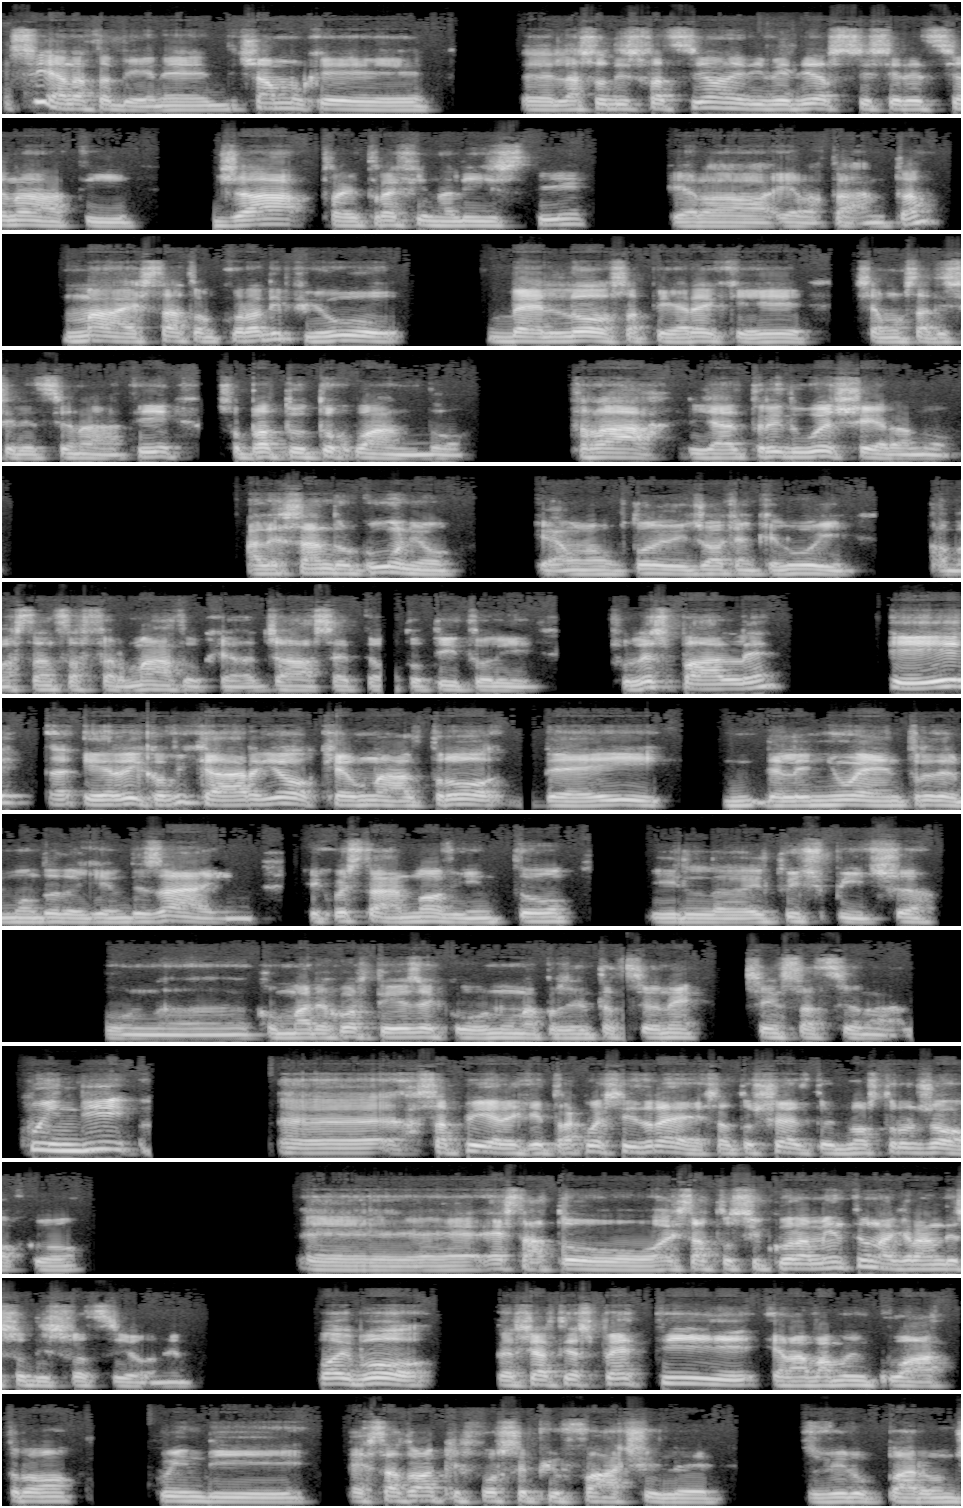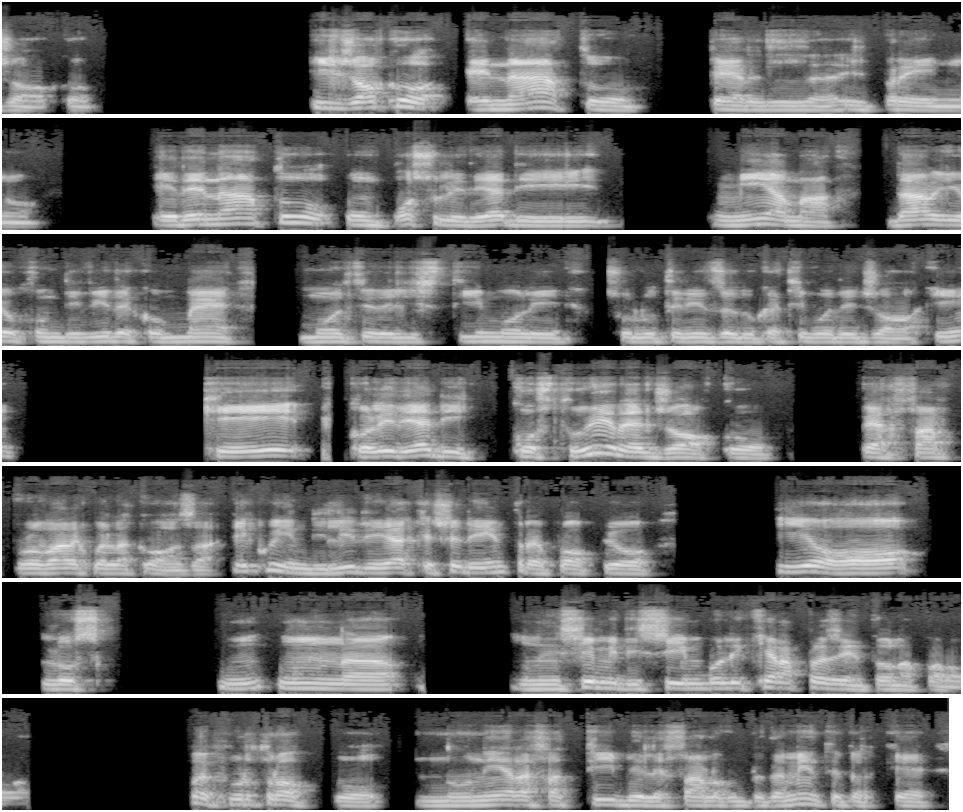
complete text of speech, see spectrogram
Sì, è andata bene. Diciamo che eh, la soddisfazione di vedersi selezionati già tra i tre finalisti era, era tanta, ma è stato ancora di più bello sapere che siamo stati selezionati, soprattutto quando tra gli altri due c'erano Alessandro Cuneo, che è un autore di giochi anche lui abbastanza affermato, che ha già 7-8 titoli sulle spalle, e eh, Enrico Vicario, che è un altro dei, delle new entry del mondo del game design, che quest'anno ha vinto il, il Twitch Pitch con, eh, con Mario Cortese con una presentazione sensazionale. Quindi eh, sapere che tra questi tre è stato scelto il nostro gioco eh, è, stato, è stato sicuramente una grande soddisfazione. Poi, boh, per certi aspetti eravamo in quattro, quindi è stato anche forse più facile sviluppare un gioco. Il gioco è nato per il, il premio ed è nato un po' sull'idea di mia, ma Dario condivide con me molti degli stimoli sull'utilizzo educativo dei giochi, che con l'idea di costruire il gioco per far provare quella cosa. E quindi l'idea che c'è dentro è proprio io ho lo, un, un, un insieme di simboli che rappresenta una parola. Poi purtroppo non era fattibile farlo completamente perché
